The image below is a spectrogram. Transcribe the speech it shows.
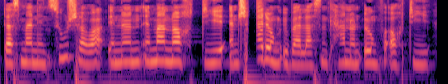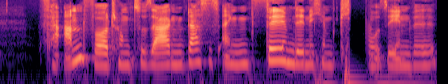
dass man den ZuschauerInnen immer noch die Entscheidung überlassen kann und irgendwo auch die Verantwortung zu sagen, das ist ein Film, den ich im Kino sehen will.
